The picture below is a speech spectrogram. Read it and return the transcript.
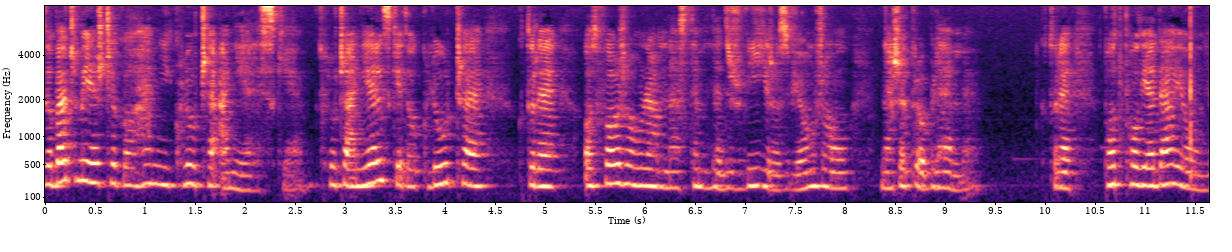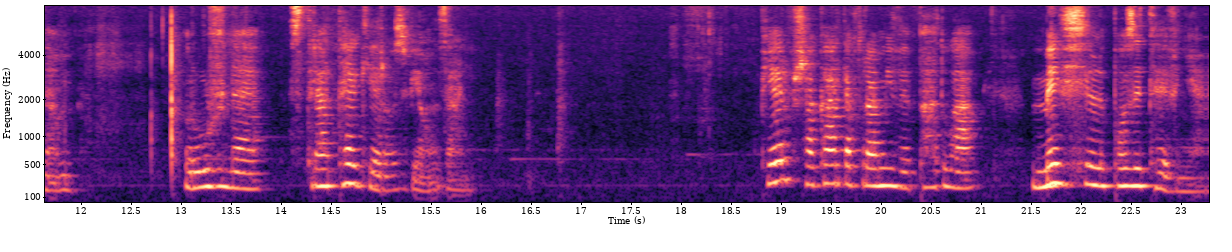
Zobaczmy jeszcze, kochani, klucze anielskie. Klucze anielskie to klucze, które otworzą nam następne drzwi rozwiążą nasze problemy, które podpowiadają nam różne strategie rozwiązań. Pierwsza karta, która mi wypadła, myśl pozytywnie.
